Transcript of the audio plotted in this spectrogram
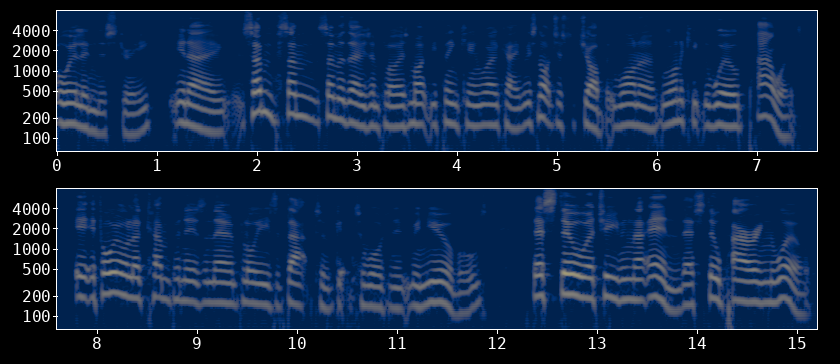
oil industry, you know, some some some of those employers might be thinking, well, okay, it's not just a job. We wanna we wanna keep the world powered. If oil companies and their employees adapt to get towards renewables, they're still achieving that end. They're still powering the world.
